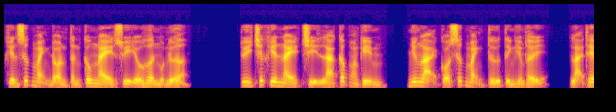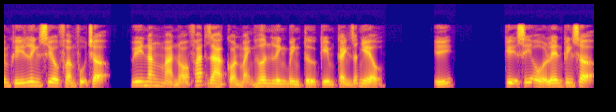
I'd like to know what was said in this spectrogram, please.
khiến sức mạnh đòn tấn công này suy yếu hơn một nửa. Tuy chiếc khiên này chỉ là cấp hoàng kim, nhưng lại có sức mạnh từ tính hiếm thấy, lại thêm khí linh siêu phẩm phụ trợ, uy năng mà nó phát ra còn mạnh hơn linh binh tử kim cảnh rất nhiều. Ý. Kỵ sĩ ồ lên kinh sợ,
